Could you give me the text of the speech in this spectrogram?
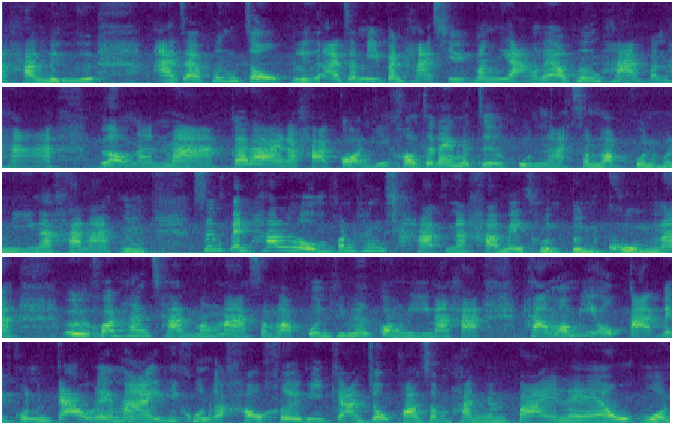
นะคะ หรืออาจจะเพิ่งจบ หรืออาจจะมีปัญหาชีวิตบางอย่างแล้วเพิ่งผ่านปัญหาเหล่านั้นมาก็ได้นะคะ ก่อนที่เขาจะได้มาเจอคุณนะสำหรับคนคนนี้นะคะนะอืมซึ่งเป็นท่านลมค่อนข้างชัดนะคะ ไม่ถุนตุนคุมนะเออค่อนข้างชัดมากๆสำหรับคนที่เลือกกองนี้นะคะ ถามว่ามีโอกาสเป็นคนเก่าได้ไหมที่คุณกับเขาเคยมีการจบความสัมพันธ์กันไปแล้ววน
